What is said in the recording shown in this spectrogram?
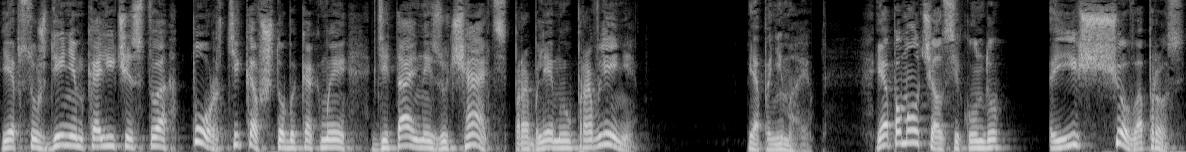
и обсуждением количества портиков, чтобы, как мы, детально изучать проблемы управления. Я понимаю. Я помолчал секунду. Еще вопрос.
